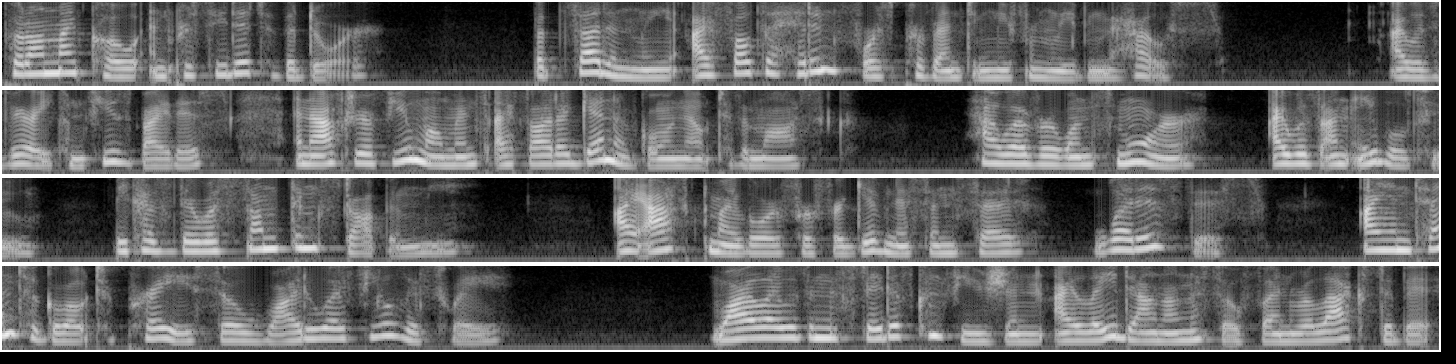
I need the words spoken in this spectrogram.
put on my coat, and proceeded to the door but suddenly I felt a hidden force preventing me from leaving the house. I was very confused by this, and after a few moments I thought again of going out to the mosque. However, once more, I was unable to, because there was something stopping me. I asked my Lord for forgiveness and said, What is this? I intend to go out to pray, so why do I feel this way? While I was in the state of confusion, I lay down on a sofa and relaxed a bit.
